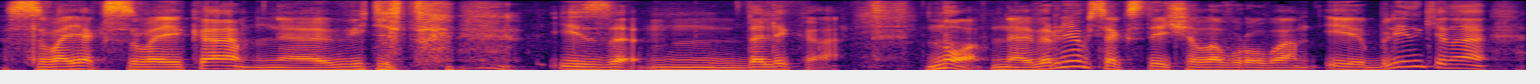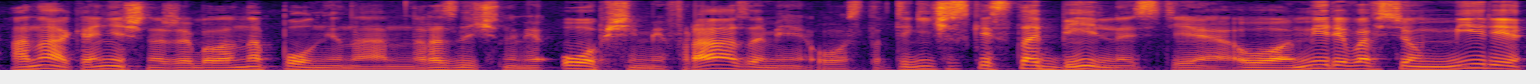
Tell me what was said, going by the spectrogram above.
свояк свояка э, видит издалека. Но э, вернемся к встрече Лаврова и Блинкина. Она, конечно же, была наполнена различными общими фразами о стратегической стабильности, о мире во всем мире,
